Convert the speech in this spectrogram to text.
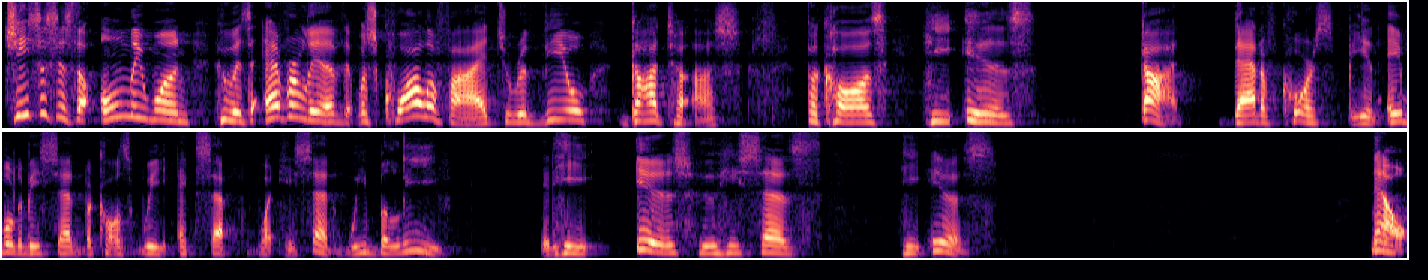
Jesus is the only one who has ever lived that was qualified to reveal God to us because he is God. That, of course, being able to be said because we accept what he said. We believe that he is who he says he is. Now,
